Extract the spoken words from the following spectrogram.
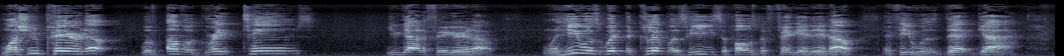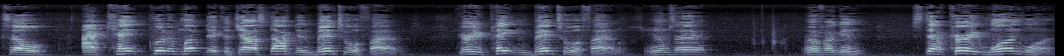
once you pair it up with other great teams, you got to figure it out. When he was with the Clippers, he's supposed to figure it out if he was that guy. So I can't put him up there because John Stockton been to a finals. Gary Payton been to a finals. You know what I'm saying? Motherfucking Steph Curry won one.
